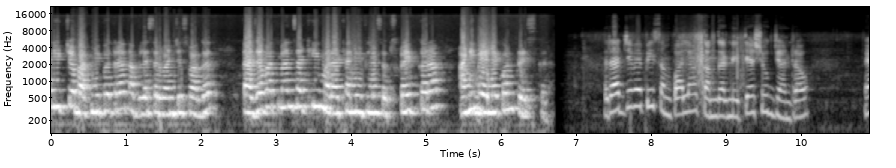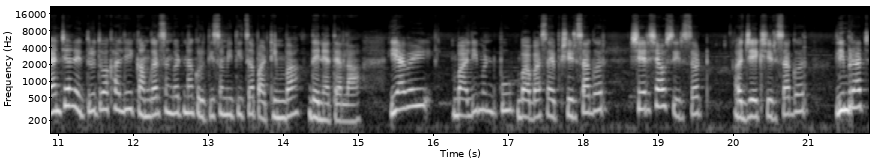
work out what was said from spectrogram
न्यूजच्या बातमीपत्रात आपल्या सर्वांचे स्वागत. ताज्या बातम्यांसाठी मराठा न्यूजला सबस्क्राईब करा आणि बेल आयकॉन प्रेस करा. राज्यव्यापी संपाला कामगार नेते अशोक जानराव यांच्या नेतृत्वाखाली कामगार संघटना कृती समितीचा पाठिंबा देण्यात आला. यावेळी बाली मंडपू बाबासाहेब क्षीरसागर शेरशाव सिरसट अजय क्षीरसागर लिमराज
